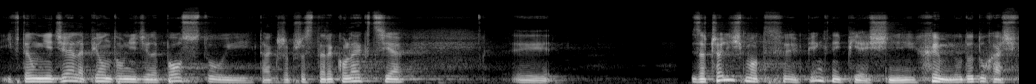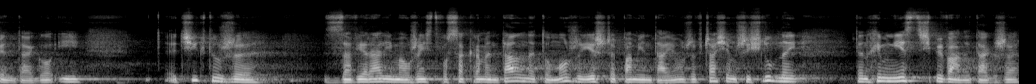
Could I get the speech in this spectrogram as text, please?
i w tę niedzielę, piątą niedzielę postu, i także przez te rekolekcje. y, Zaczęliśmy od y, pięknej pieśni, hymnu do Ducha Świętego, i ci, którzy zawierali małżeństwo sakramentalne, to może jeszcze pamiętają, że w czasie mszy ślubnej ten hymn jest śpiewany także.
